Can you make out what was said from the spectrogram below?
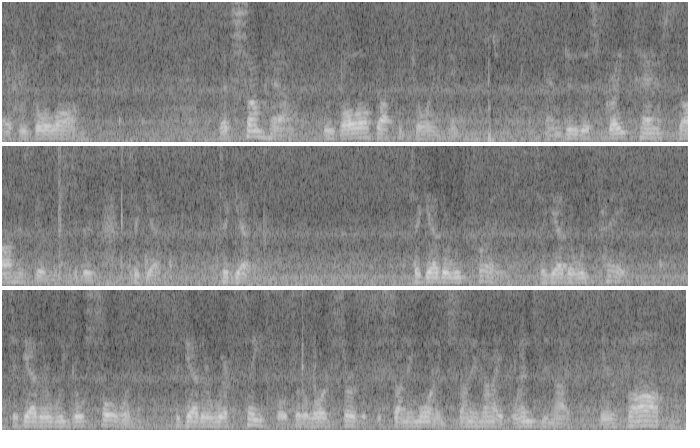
as we go along that somehow we've all got to join hands and do this great task God has given us to do together. Together. Together we pray. Together we pay. Together we go soul winning. Together we're faithful to the Lord's services Sunday morning, Sunday night, Wednesday night. Involvement.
